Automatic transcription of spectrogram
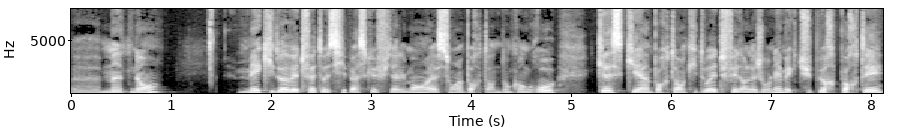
maintenant, mais qui doivent être faites aussi parce que finalement elles sont importantes. Donc en gros, qu'est-ce qui est important qui doit être fait dans la journée mais que tu peux reporter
